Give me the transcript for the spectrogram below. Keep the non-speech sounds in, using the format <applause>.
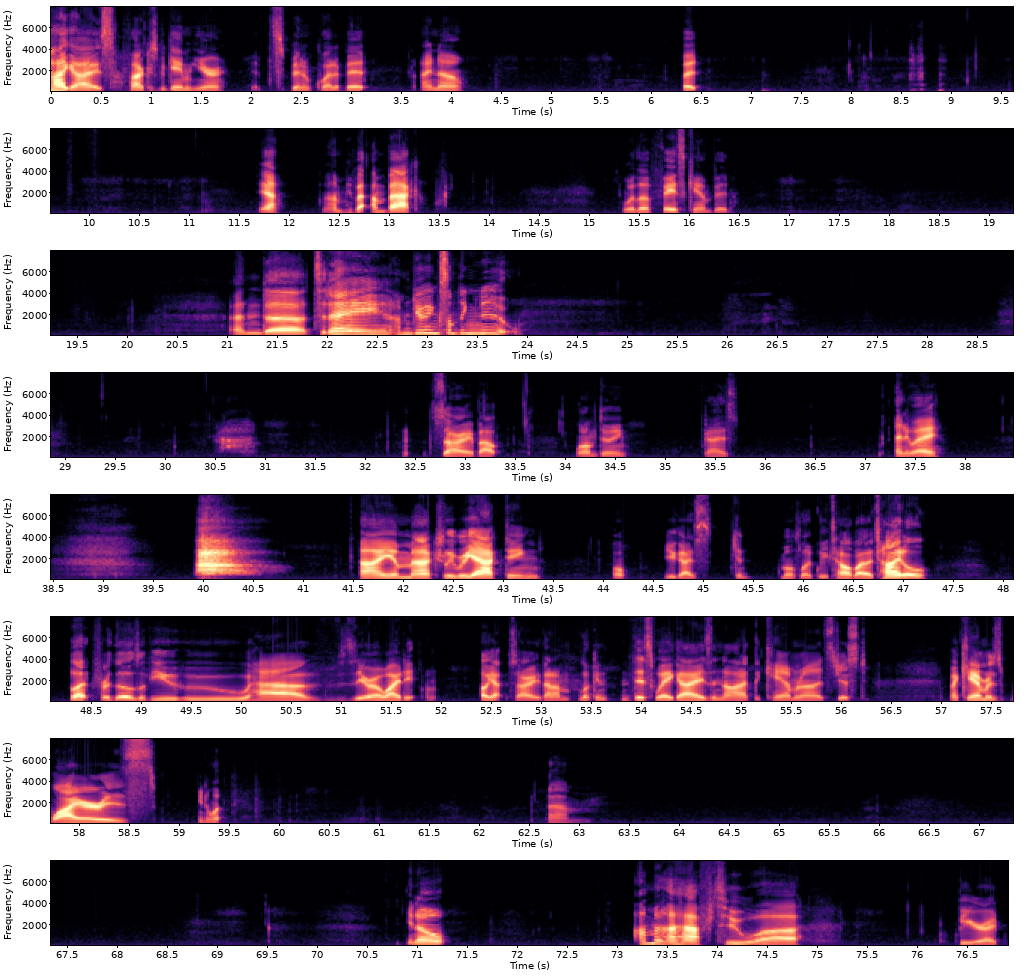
Hi guys, Firecrisp Gaming here. It's been quite a bit, I know. But yeah, I'm I'm back with a face cam vid. And uh, today I'm doing something new. Sorry about what I'm doing, guys. Anyway, <sighs> I am actually reacting. Well, you guys can most likely tell by the title, but for those of you who have zero idea. Oh, yeah, sorry that I'm looking this way, guys, and not at the camera. It's just my camera's wire is. You know what? You know, I'm gonna have to uh, be right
